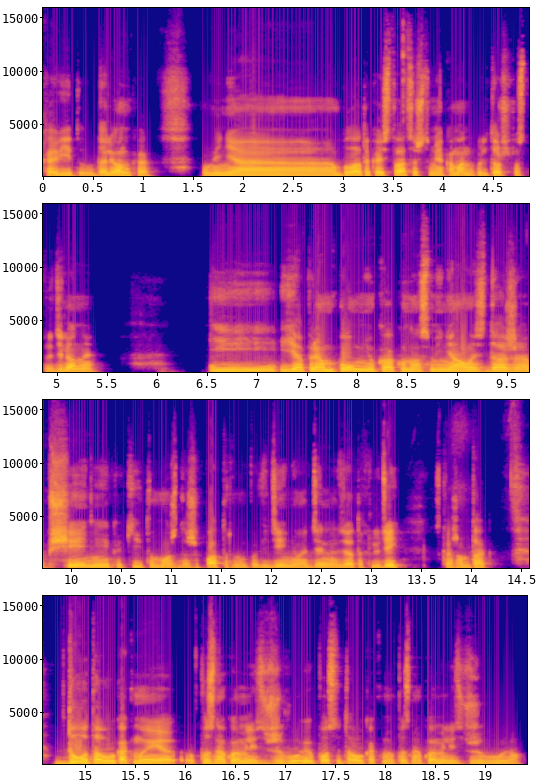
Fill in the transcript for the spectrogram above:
ковид и удаленка. У меня была такая ситуация, что у меня команды были тоже распределенные. И я прям помню, как у нас менялось даже общение, какие-то, может, даже паттерны поведения у отдельно взятых людей, скажем так, до того, как мы познакомились вживую, после того, как мы познакомились вживую.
